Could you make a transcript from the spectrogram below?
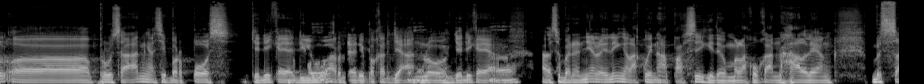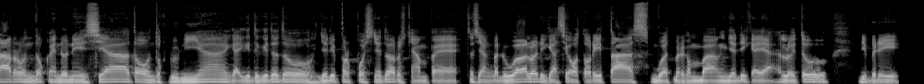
uh, perusahaan ngasih purpose. Jadi kayak di luar dari pekerjaan uh, lo. Jadi kayak uh. Uh, sebenarnya lo ini ngelakuin apa sih gitu? Melakukan hal yang besar untuk Indonesia atau untuk dunia kayak gitu-gitu tuh. Jadi purpose-nya itu harus nyampe. Terus yang kedua lo dikasih otoritas buat berkembang. Jadi kayak lo itu diberi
